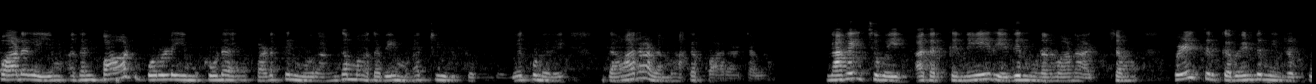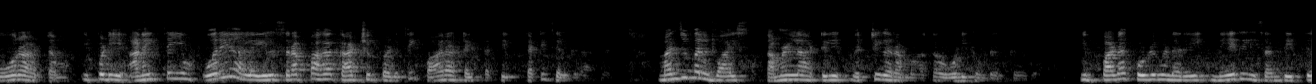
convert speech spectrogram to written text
பாடலையும் அதன் பாடு பொருளையும் கூட படத்தின் ஒரு அங்கமாகவே மாற்றியிருக்கும் இந்த இயக்குனரை தாராளமாக பாராட்டலாம். நகைச்சுவை அதற்கு நேர் எதிர் உணர்வான அச்சம் பிழைத்திருக்க வேண்டும் என்ற போராட்டம் இப்படி அனைத்தையும் ஒரே அலையில் சிறப்பாக காட்சிப்படுத்தி பாராட்டை தட்டி தட்டி செல்கிறார்கள். மஞ்சுமல் பாய்ஸ் தமிழ்நாட்டில் வெற்றிகரமாக ஓடிக்கொண்டிருக்கிறது இப்பட குழுவினரை நேரில் சந்தித்து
